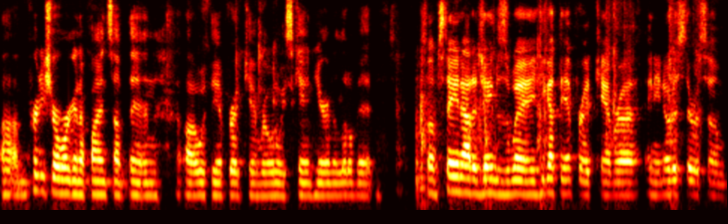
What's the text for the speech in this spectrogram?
I'm pretty sure we're going to find something uh, with the infrared camera when we scan here in a little bit. So I'm staying out of James's way. He got the infrared camera and he noticed there was some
